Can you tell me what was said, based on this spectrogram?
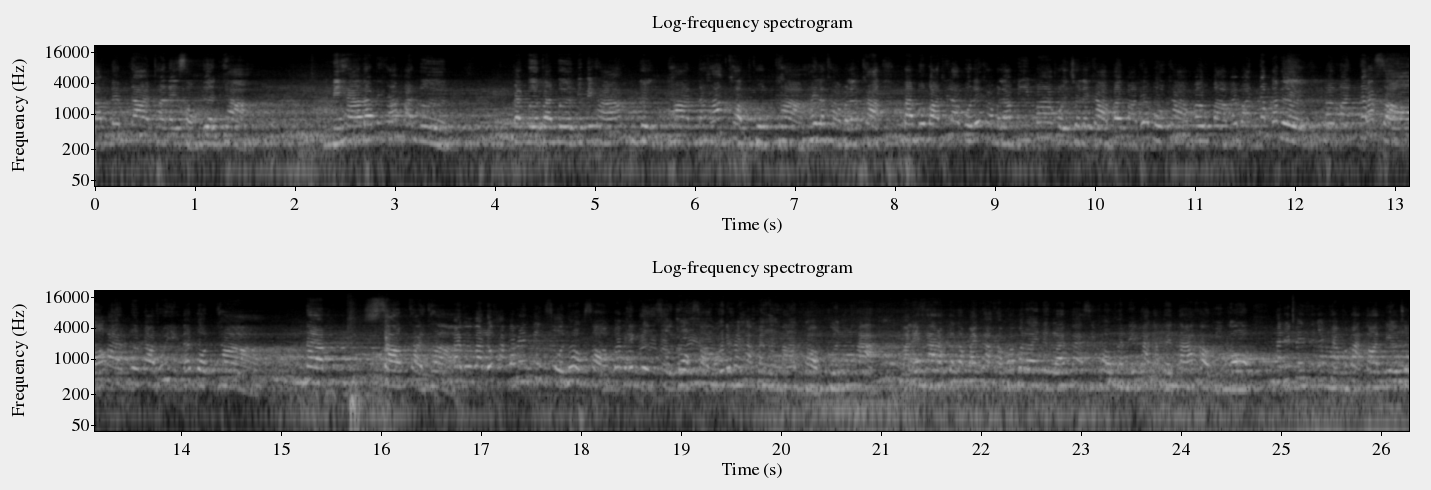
รับเล่มได้ภายใน2เดือนค่ะมีคะรับไหมคะแปดหมื่น แปดหมื่นแปดหมื่นมีไหมคะหนึ่งพันนะคะขอบคุณค่ะ ให้ราคามาแล้วค่ะแปดหมื่นบาทที่เราโบได้คำมาแล้วมีมากกว่าเลยเชลยค่ะแปดบาทที่โบค่ะแปดหมื่นบาทไม่บ้านนับกันึ่งแปดหมื่นนับสองแปดหมื่นบาทผู้หญิงได้าบนค่ะนับสามสายค่ะแปดหมื่นบาทลูกค้าก็ได้หนึ่งศูนย์หกสองก็ได้หนึ่งศูนย์หกสองก็ได้ไปค่ะแปดหมื่นบาทขอบคุณค่ะ มาเลยค่ะเราไปต่อไปค่ะคำว่ามาเลยหนึ่งร้อยแปดสิบหกคันนี้ค่ะกับเบต้าค่าวิโก้อันนี้เป็นซิงเกิลแะมป์มาทตอนเดียวจุด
